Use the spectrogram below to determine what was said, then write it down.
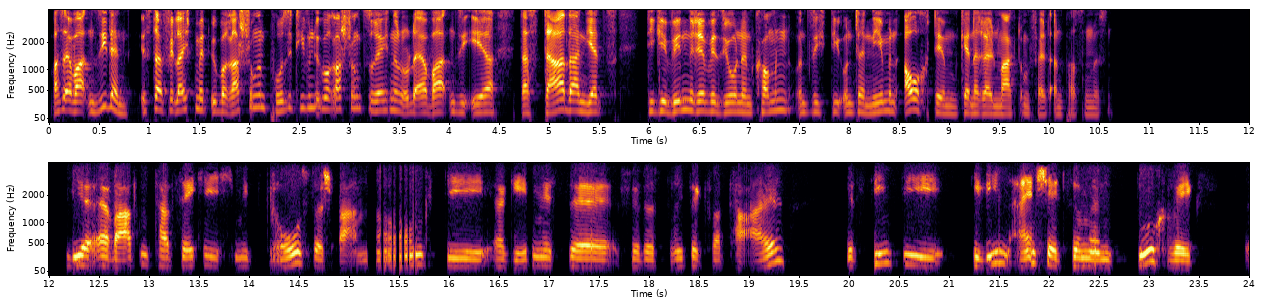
Was erwarten Sie denn? Ist da vielleicht mit Überraschungen, positiven Überraschungen zu rechnen oder erwarten Sie eher, dass da dann jetzt die Gewinnrevisionen kommen und sich die Unternehmen auch dem generellen Marktumfeld anpassen müssen? Wir erwarten tatsächlich mit großer Spannung die Ergebnisse für das dritte Quartal. Jetzt sind die Gewinneinschätzungen durchwegs äh,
